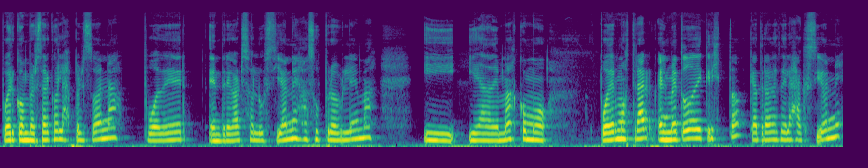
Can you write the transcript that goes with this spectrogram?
Poder conversar con las personas, poder entregar soluciones a sus problemas y, y además como poder mostrar el método de Cristo que a través de las acciones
